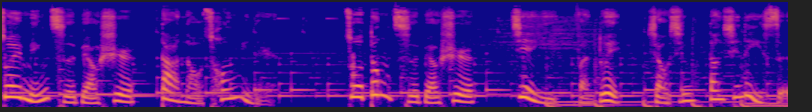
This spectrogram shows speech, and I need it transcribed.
作为名词表示大脑聪明的人，做动词表示介意、反对、小心、当心的意思。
